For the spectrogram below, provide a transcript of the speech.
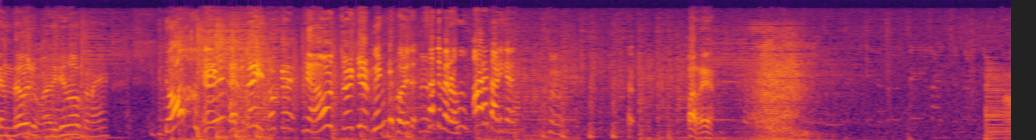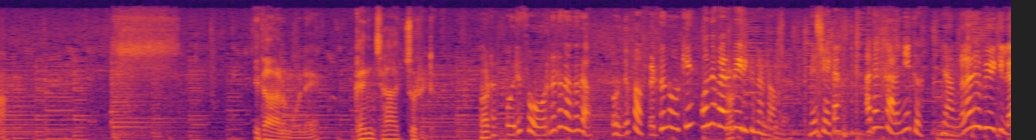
എന്താ ഒരു മാതിരി നോക്കണേ എന്താ ഇതൊക്കെ ഞാൻ ഉച്ചയ്ക്ക് മിണ്ടി പോരുത്. സത്യം പറയണോ ആരാ താടിക്കര പറയാം. ഇതാണ് മോനെ ഗഞ്ചാ ചുരുട്ട്. ഒരു ഫോറിനർ തന്നതാ. ഒന്ന് പപ്പെടുത്ത് നോക്കി ഒന്ന് വെറുതെ ഇരിക്കുന്നുണ്ടോ? ദേ ചേട്ടാ അതങ്ങ് കളഞ്ഞേക്ക്. ഞങ്ങളാരും ഉപയോഗിക്കില്ല.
